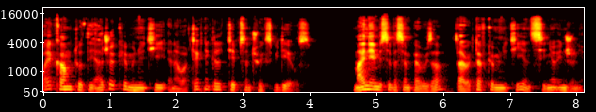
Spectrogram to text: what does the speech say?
Welcome to the IGEL community and our technical tips and tricks videos. My name is Sebastian Perusat, Director of Community and Senior Engineer.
